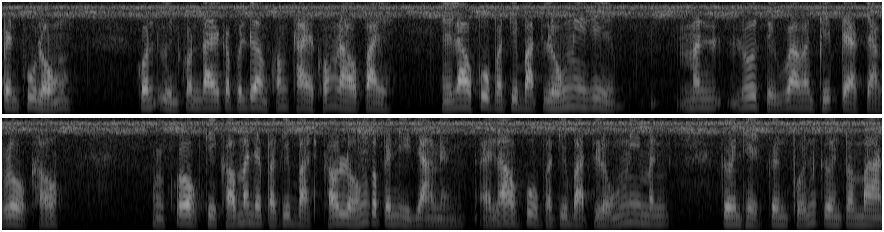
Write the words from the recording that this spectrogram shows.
เป็นผู้หลง คนอื่นคนใดก็เป็นเรื่องของใครของเราไปในเราผู้ปฏิบัติหลงนี่ที่ มันรู้สึกว่ามันผิดแปลกจากโลกเขาโลกที่เขาไม่ได้ปฏิบัติ เขาหลงก็เป็นอีกอย่างหนึ่ง ไอ้เล่าผู้ปฏิบัติหลงนี่มันเกินเหตุเกินผลเกินประมาณ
